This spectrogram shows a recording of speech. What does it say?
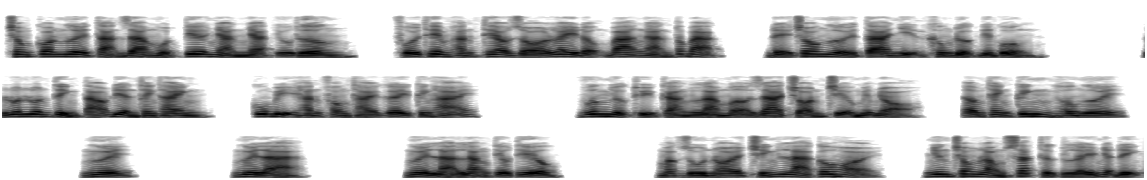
Trong con người tản ra một tia nhàn nhạt yêu thương, phối thêm hắn theo gió lay động ba ngàn tóc bạc, để cho người ta nhịn không được điên cuồng. Luôn luôn tỉnh táo điền thanh thanh, cũng bị hắn phong thái gây kinh hãi. Vương nhược thủy càng làm mở ra tròn triệu miệng nhỏ, âm thanh kinh hầu ngươi. Ngươi ngươi là ngươi là lăng tiêu tiêu. Mặc dù nói chính là câu hỏi, nhưng trong lòng xác thực lấy nhận định.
